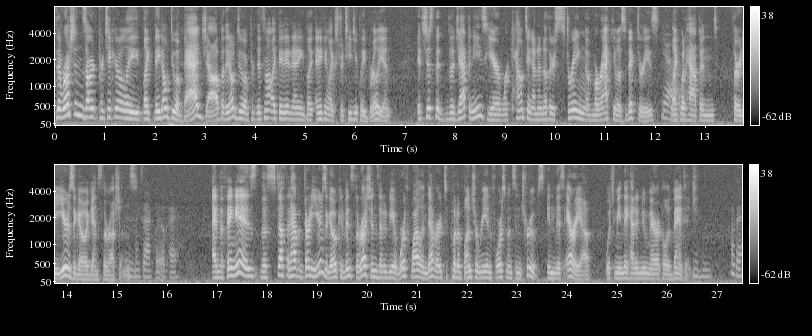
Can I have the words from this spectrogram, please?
The Russians aren't particularly like they don't do a bad job, but they don't do a. It's not like they did any like anything like strategically brilliant. It's just that the Japanese here were counting on another string of miraculous victories, Yeah. like what happened 30 years ago against the Russians. Mm, exactly. Okay. And the thing is, the stuff that happened 30 years ago convinced the Russians that it would be a worthwhile endeavor to put a bunch of reinforcements and troops in this area, which mean they had a numerical advantage. Okay.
